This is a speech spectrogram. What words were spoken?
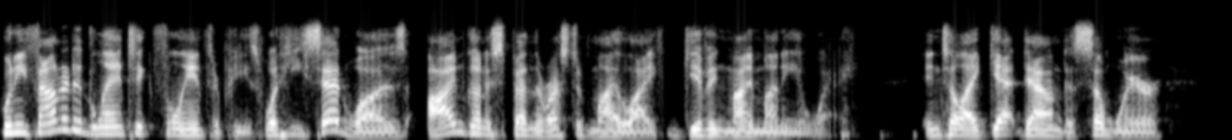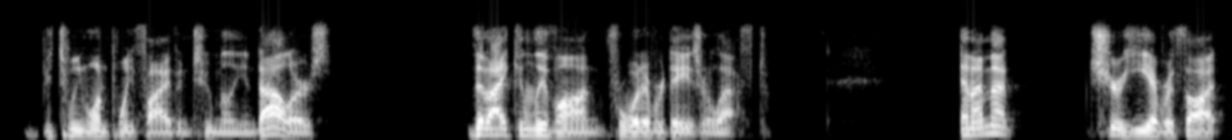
When he founded Atlantic Philanthropies, what he said was, I'm going to spend the rest of my life giving my money away until I get down to somewhere between 1.5 and 2 million dollars that I can live on for whatever days are left. And I'm not sure he ever thought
